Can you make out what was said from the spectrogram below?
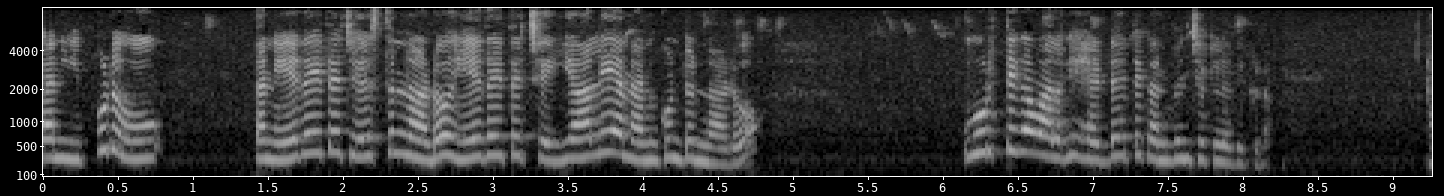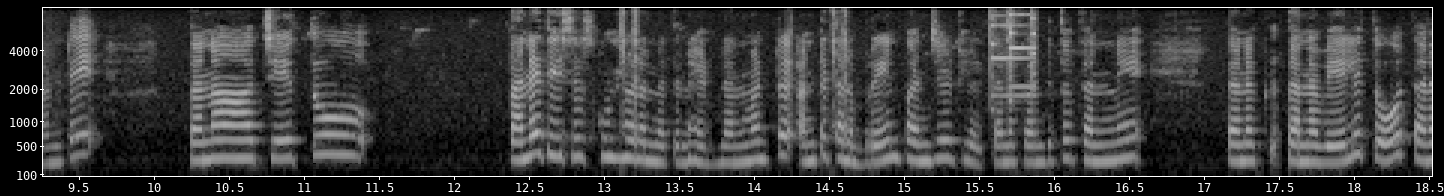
కానీ ఇప్పుడు తను ఏదైతే చేస్తున్నాడో, ఏదైతే చెయ్యాలి అని అనుకుంటున్నాడో, పూర్తిగా వాళ్ళకి హెడ్ అయితే కనిపించట్లేదు ఇక్కడ. అంటే తన చేత్తో తనే తీసేసుకుంటున్నాడన్న తన హెడ్ అనమాట అంటే తన బ్రెయిన్ పనిచేయట్లేదు. తన కంటితో తన్నే తన తన వేలితో తన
